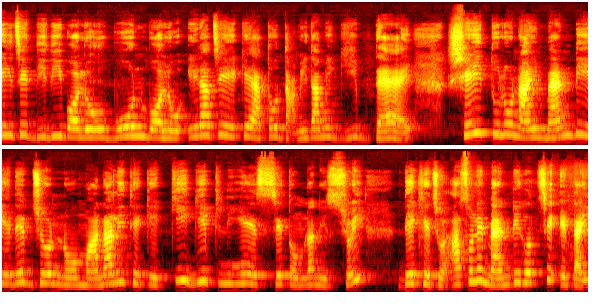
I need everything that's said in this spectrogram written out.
এই যে দিদি বলো, বোন বলো, এরা যে একে এত দামি দামি গিফট দেয়, সেই তুলনায় ম্যান্ডি এদের জন্য মানালি থেকে কি গিফট নিয়ে এসছে তোমরা নিশ্চয়ই দেখেছ। আসলে ম্যান্ডি হচ্ছে এটাই।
